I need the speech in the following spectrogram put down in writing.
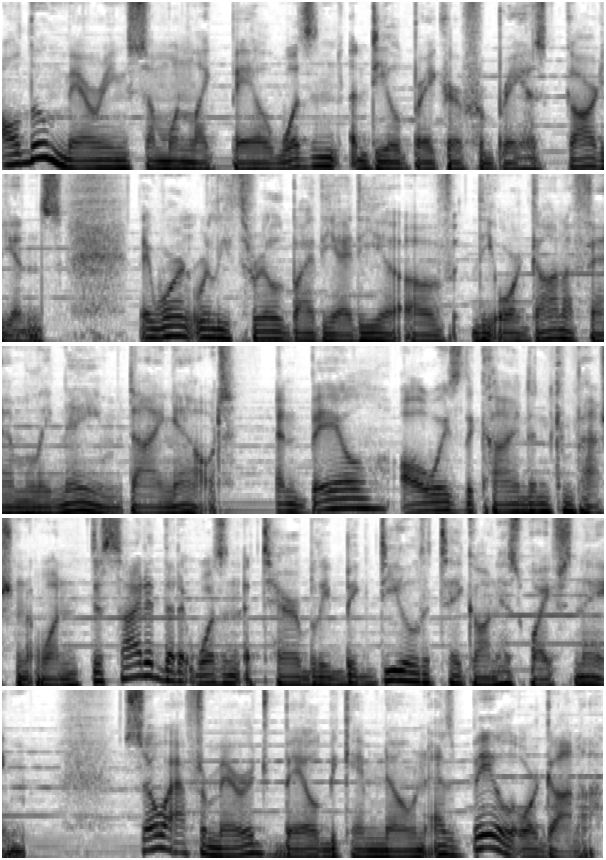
Although marrying someone like Bail wasn't a deal breaker for Breha's guardians, they weren't really thrilled by the idea of the Organa family name dying out. And Bail, always the kind and compassionate one, decided that it wasn't a terribly big deal to take on his wife's name. So after marriage, Bail became known as Bail Organa,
